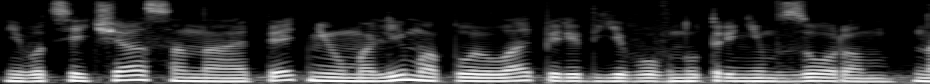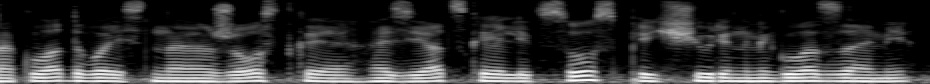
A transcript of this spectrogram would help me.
И вот сейчас она опять неумолимо плыла перед его внутренним взором, накладываясь на жесткое азиатское лицо с прищуренными глазами —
